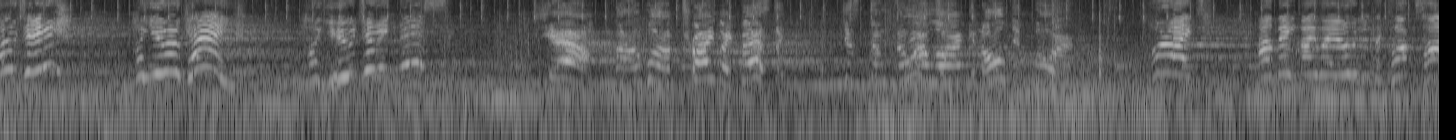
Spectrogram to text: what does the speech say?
Cody? Are you okay? Are you doing this? Yeah! Uh, well, I'm trying my best. I just don't know how long I can hold it for. All right. I'll make my way over to the clock's heart.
